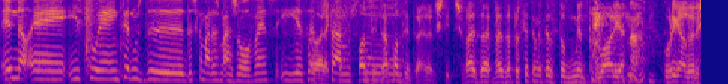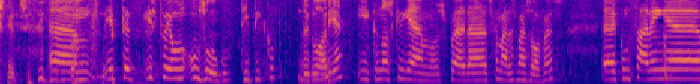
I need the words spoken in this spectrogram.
É, não, é, isto é em termos de, das camadas mais jovens e apostamos. Podes entrar, podes entrar, Aristides. Vais, vais aparecer, também tens o teu momento de glória. Obrigado, Aristides. Um, e, portanto, isto é um, um jogo típico da glória uhum. e que nós criamos para as camadas mais jovens uh, começarem a,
